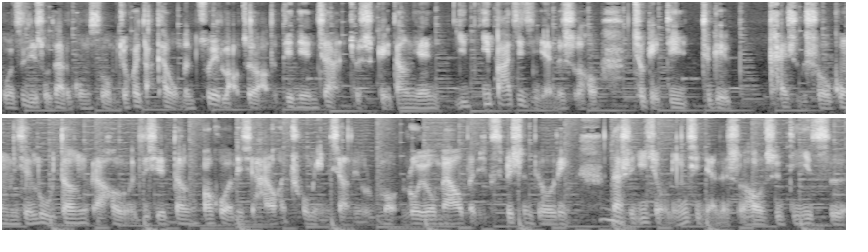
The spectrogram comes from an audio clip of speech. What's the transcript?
我自己所在的公司，我们就会打开我们最老最老的变电站，就是给当年一一八几几年的时候，就给第就给开始的时候供那些路灯，然后这些灯，包括那些还有很出名的，像那个 Royal Melbourne Exhibition Building，那是一九零几年的时候是第一次，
